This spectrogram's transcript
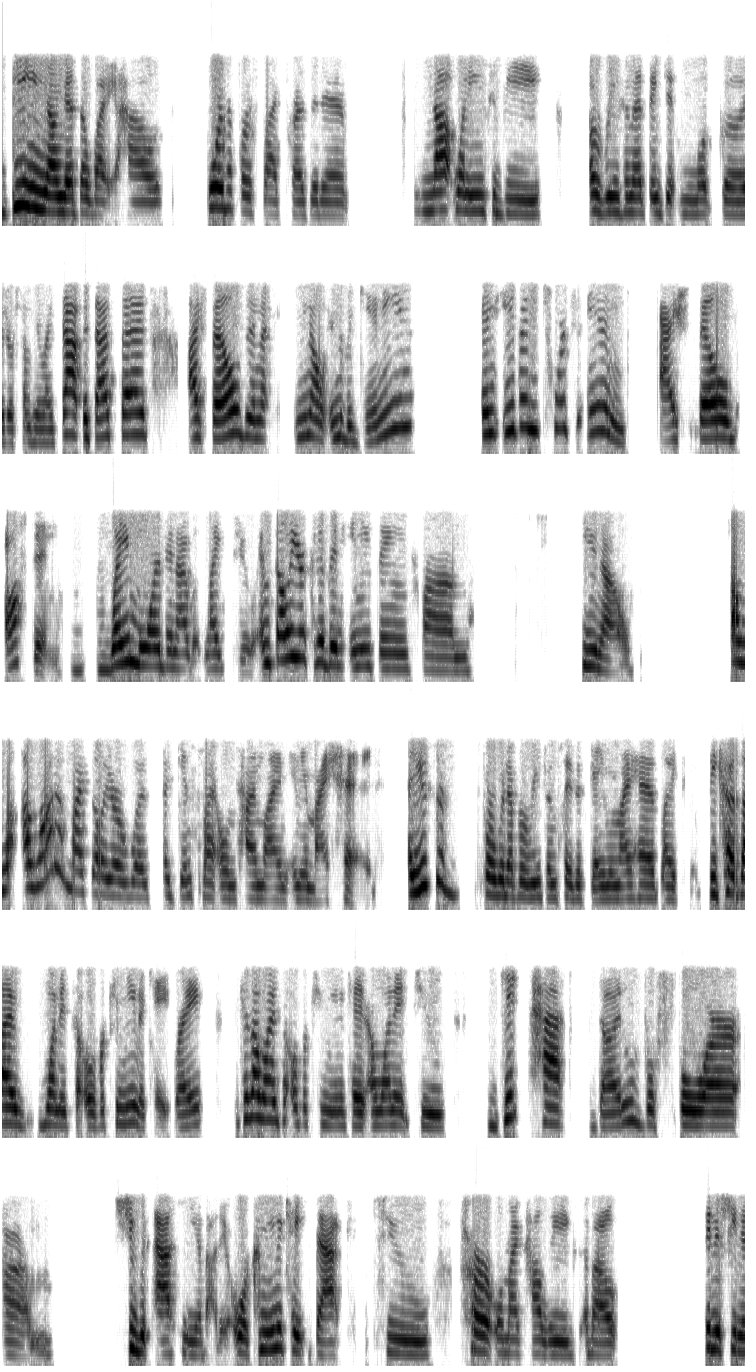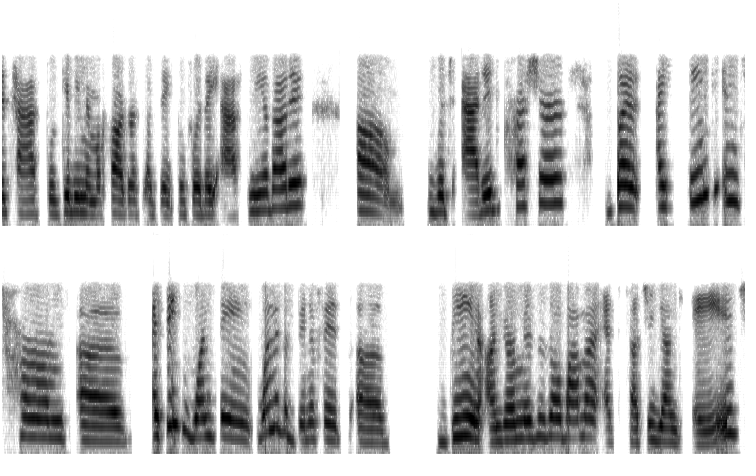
being young at the White House for the first black president, not wanting to be a reason that they didn't look good or something like that. But that said, I failed in you know in the beginning and even towards the end I failed often, way more than I would like to. And failure could have been anything from, you know, a, a lot of my failure was against my own timeline and in my head. I used to for whatever reason play this game in my head like because I wanted to over communicate, right? Because I wanted to over communicate, I wanted to get tasks done before um, she would ask me about it or communicate back to her or my colleagues about finishing a task or giving them a progress update before they ask me about it, um, which added pressure. But I think in terms of, I think one thing, one of the benefits of being under Mrs. Obama at such a young age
